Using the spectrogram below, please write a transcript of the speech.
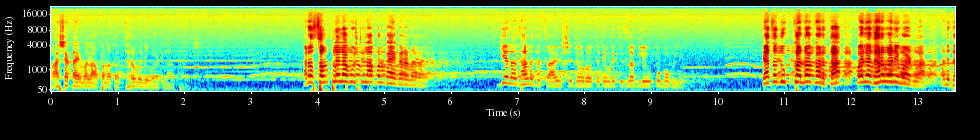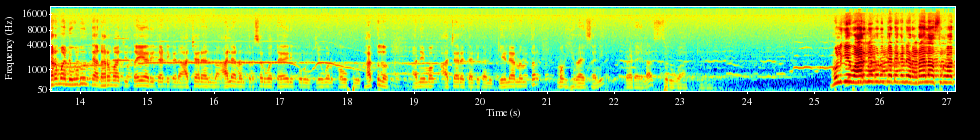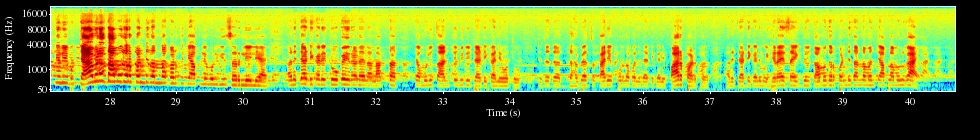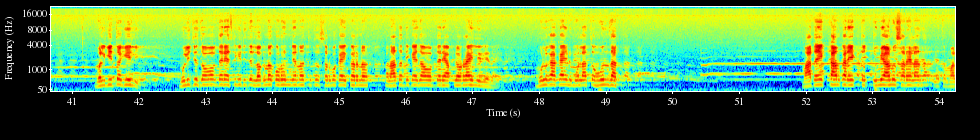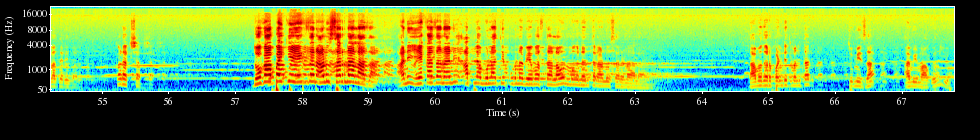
अशा टायमाला आपण आता धर्म निवडला. आता संपलेल्या गोष्टीला आपण काय करणार आहे? गेलं झालं त्याचं आयुष्य जेवढं होतं तेवढी ती जगली उपभोगली. त्याचं दुःख न करता पहिले धर्म निवडला आणि धर्म निवडून त्या धर्माची तयारी त्या ठिकाणी आचार्यांना आल्यानंतर सर्व तयारी करून जेवण खाऊ पिऊ घातलं आणि मग आचार्य त्या ठिकाणी गेल्यानंतर मग हिरायसानी रडायला सुरुवात केली. मुलगी वारली म्हणून त्या ठिकाणी रडायला सुरुवात केली. त्यावेळेस दामोदर पंडितांना कळतं की आपली मुलगी सरलेली आहे. आणि त्या ठिकाणी दोघंही रडायला लागतात. त्या मुलीचा अंत्यविधी त्या ठिकाणी होतो. त्याचं दहाव्याचं कार्य पूर्णपणे त्या ठिकाणी पार पाडतं. आणि त्या ठिकाणी मग हिरायचा एक दिवस दामोदर पंडितांना म्हणते आपला मुलगा आहे. मुलगी तर गेली. मुलीची जबाबदारी असते की तिचं लग्न करून देणं तिचं सर्व काही करणं. पण आता ती काही जबाबदारी आपल्यावर राहिलेली नाही. मुलगा काय मुलाचं होऊन जात. मग एक काम करा एक तर तुम्ही अनुसरायला जा नाही तर मला तरी जा कडक शब्द. दोघांपैकी एक जण अनुसरणाला जा आणि एका जणाने आपल्या मुलाची पूर्ण व्यवस्था लावून मग नंतर अनुसरणाला दामोदर पंडित म्हणतात तुम्ही जा आम्ही मागून येऊ.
